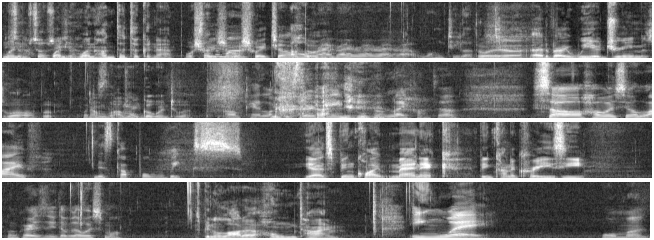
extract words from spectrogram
When 你什么时候睡觉？ when when Hunter took a nap，我睡真的吗？我睡觉， Oh, 对 right, right, right, right, right. 忘记了。对啊。I had a very weird dream as well, but What I, is the I won't dream? go into it. Okay, lucky thirteen, like Hunter. So, how was your life this couple of weeks? Yeah, it's been quite manic, been kind of crazy. 很 crazy，对不对？为什么？ It's been a lot of home time. 因为我们怎么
